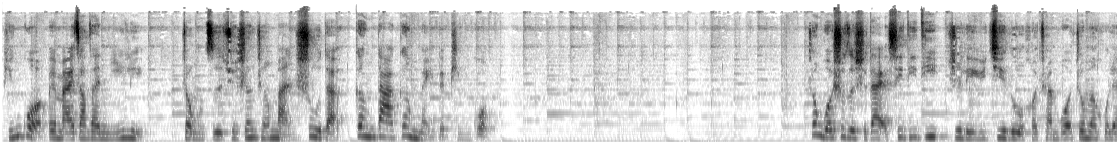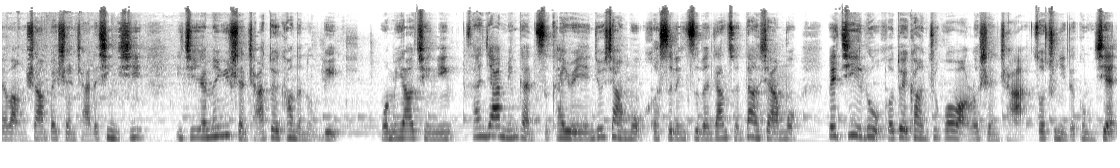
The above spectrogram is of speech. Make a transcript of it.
苹果被埋葬在泥里，种子却生成满树的更大更美的苹果。中国数字时代 （CDT） 致力于记录和传播中文互联网上被审查的信息，以及人们与审查对抗的努力。我们邀请您参加敏感词开源研究项目和四零四文章存档项目，为记录和对抗中国网络审查做出你的贡献。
